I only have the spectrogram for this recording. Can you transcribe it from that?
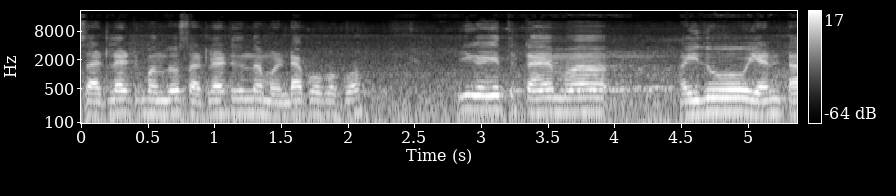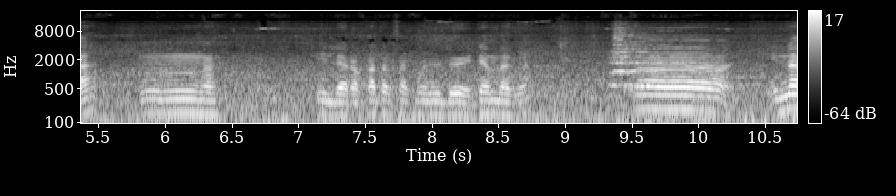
ಸ್ಯಾಟಲೈಟ್ ಬಂದು ಸ್ಯಾಟ್ಲೈಟಿಂದ ಮಂಡ್ಯಕ್ಕೆ ಹೋಗ್ಬೇಕು. ಈಗ ಆಗೈತಿ ಟೈಮ್ ಐದು ಎಂಟ. ಇಲ್ಲಿ ರೊಕ್ಕ ತರ್ಸಕ್ಕೆ ಬಂದಿದ್ದು ಎ ಟಿ ಎಮ್ದಾಗ ಇನ್ನೂ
